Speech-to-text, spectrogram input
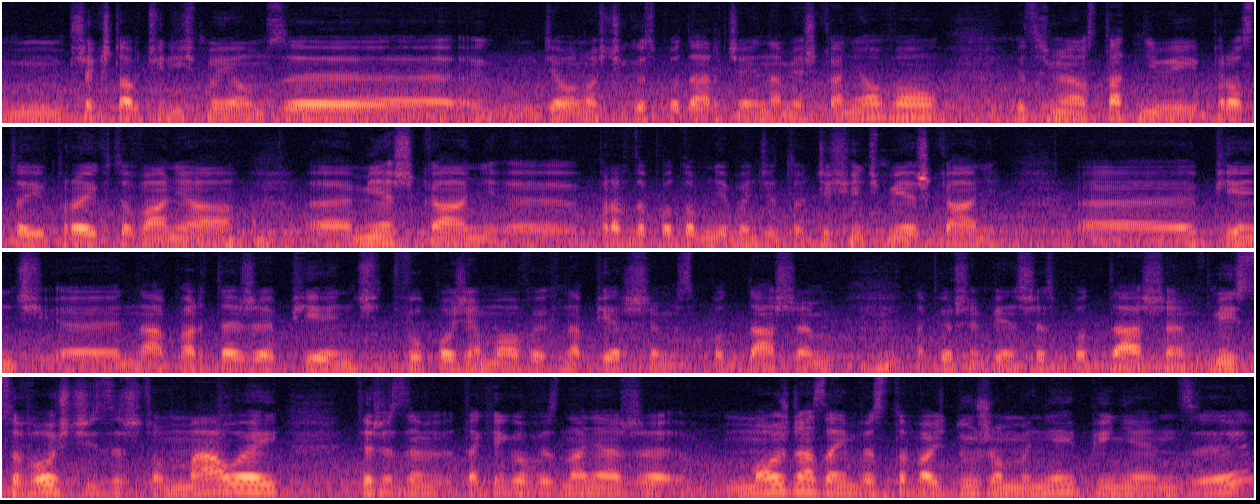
Mm, Przekształciliśmy ją z e, działalności gospodarczej na mieszkaniową. Jesteśmy na ostatniej prostej projektowania e, mieszkań. Prawdopodobnie będzie to 10 mieszkań, e, 5 e, na parterze, 5 dwupoziomowych na pierwszym z poddaszem, na pierwszym piętrze z poddaszem. W miejscowości zresztą małej też jestem takiego wyznania, że można zainwestować dużo mniej pieniędzy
